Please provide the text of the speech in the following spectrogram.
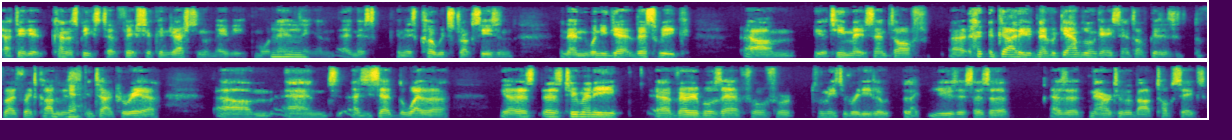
I think it kind of speaks to fixture congestion maybe more than mm-hmm. anything in, in, this in this COVID struck season. And then when you get this week, um, your teammate sent off uh, a guy who'd never gambled on getting sent off because it's the first red card of his yeah. entire career. Um, and as you said, the weather. Yeah, there's there's too many uh, variables there for, for, for me to really look, like use this as a as a narrative about top six.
